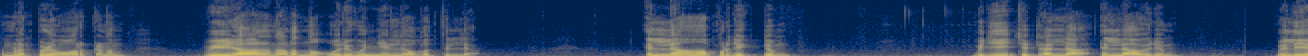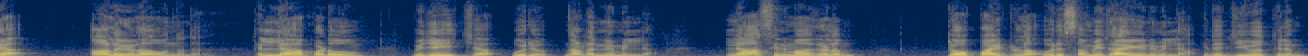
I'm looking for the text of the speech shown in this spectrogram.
നമ്മളെപ്പോഴും ഓർക്കണം വീഴാതെ നടന്ന ഒരു കുഞ്ഞും ലോകത്തില്ല. എല്ലാ പ്രൊജക്റ്റും വിജയിച്ചിട്ടല്ല എല്ലാവരും വലിയ ആളുകളാവുന്നത്. എല്ലാ പടവും വിജയിച്ച ഒരു നടനുമില്ല. എല്ലാ സിനിമകളും ടോപ്പായിട്ടുള്ള ഒരു സംവിധായകനുമില്ല. ഇത് ജീവിതത്തിലും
